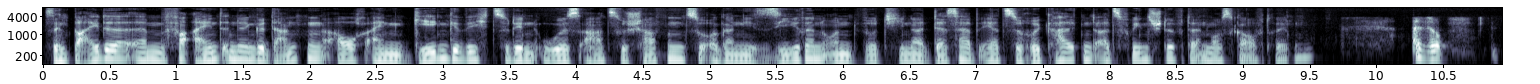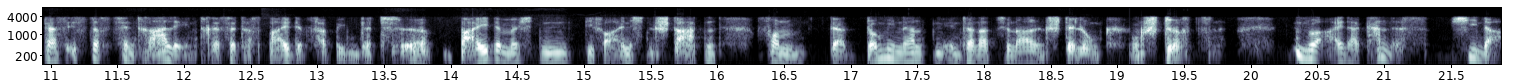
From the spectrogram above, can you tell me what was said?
Sind beide ähm, vereint in den Gedanken, auch ein Gegengewicht zu den USA zu schaffen, zu organisieren und wird China deshalb eher zurückhaltend als Friedensstifter in Moskau auftreten? Also das ist das zentrale Interesse, das beide verbindet. Äh, beide möchten die Vereinigten Staaten von der dominanten internationalen Stellung stürzen. Nur einer kann es, China.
